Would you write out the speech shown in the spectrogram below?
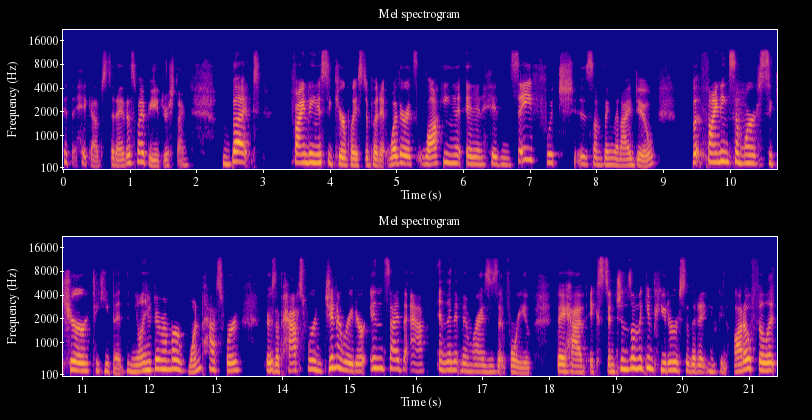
Get the hiccups today. This might be interesting, but finding a secure place to put it, whether it's locking it in a hidden safe, which is something that I do, but finding somewhere secure to keep it. Then you only have to remember one password. There's a password generator inside the app, and then it memorizes it for you. They have extensions on the computer so that it, you can autofill it.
